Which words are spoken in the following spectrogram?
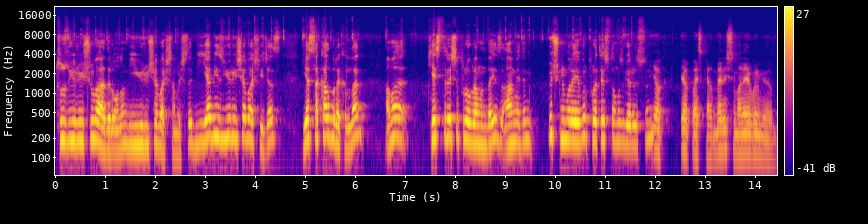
tuz yürüyüşü vardır onun. Bir yürüyüşe başlamıştı. Ya biz yürüyüşe başlayacağız ya sakal bırakırlar. Ama kestiraşı programındayız. Ahmet'im 3 numaraya vur protestomuz görülsün. Yok, yok başkanım. Ben 3 numaraya vurmuyorum.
